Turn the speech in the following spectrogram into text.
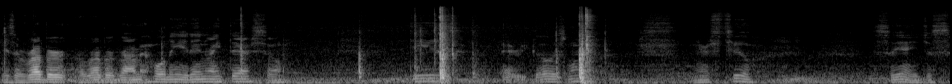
There's a rubber a rubber grommet holding it in right there. So these, there we go, is one. And there's two. So yeah, you just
